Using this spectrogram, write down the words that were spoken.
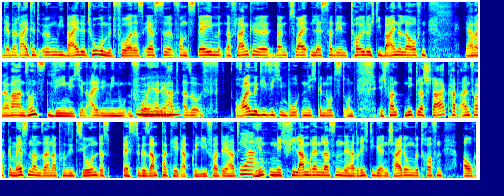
der bereitet irgendwie beide Tore mit vor. Das erste von Stay mit einer Flanke, beim zweiten lässt er den toll durch die Beine laufen. Ja, aber da war ansonsten wenig in all den Minuten vorher. Mhm. Der hat also Räume, die sich ihm boten, nicht genutzt. Und ich fand, Niklas Stark hat einfach gemessen an seiner Position das beste Gesamtpaket abgeliefert. Der hat ja. hinten nicht viel anbrennen lassen, der hat richtige Entscheidungen getroffen. Auch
